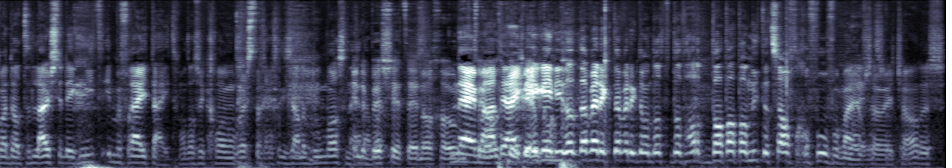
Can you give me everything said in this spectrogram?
maar dat luisterde ik niet in mijn vrije tijd. Want als ik gewoon rustig echt iets aan het doen was. Nee, in de bus zitten en dan gewoon... Nee, maar ja, ik, ik weet niet, dat, daar ben ik, daar ben ik dan, dat, dat, had, dat had dan niet hetzelfde gevoel voor mij Nee, of zo, weet je wel. Dus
